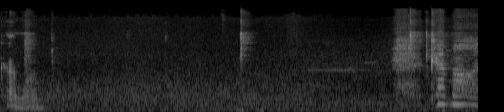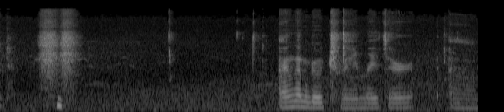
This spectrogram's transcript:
come on. Come on! I'm gonna go train later. Um,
